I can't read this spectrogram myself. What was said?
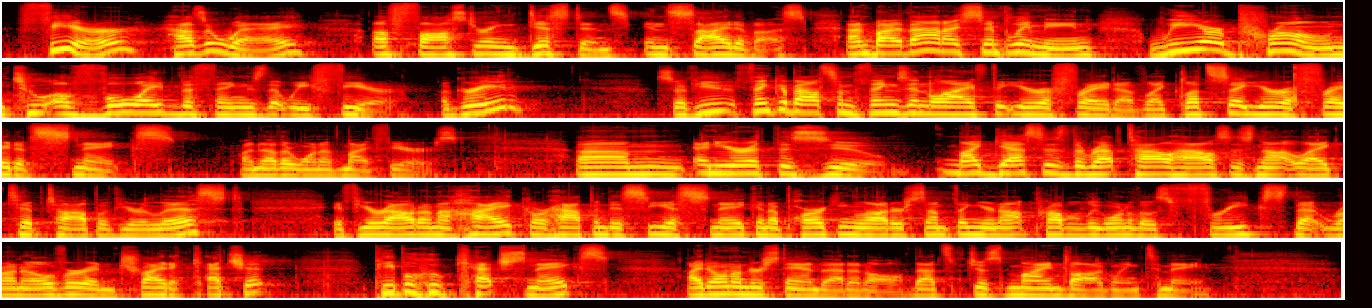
Fear has a way of fostering distance inside of us. And by that, I simply mean we are prone to avoid the things that we fear. Agreed? So if you think about some things in life that you're afraid of, like let's say you're afraid of snakes, another one of my fears, um, and you're at the zoo. My guess is the reptile house is not like tip top of your list. If you're out on a hike or happen to see a snake in a parking lot or something, you're not probably one of those freaks that run over and try to catch it. People who catch snakes, I don't understand that at all. That's just mind boggling to me.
